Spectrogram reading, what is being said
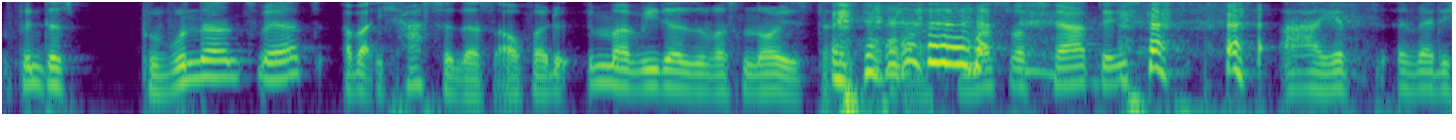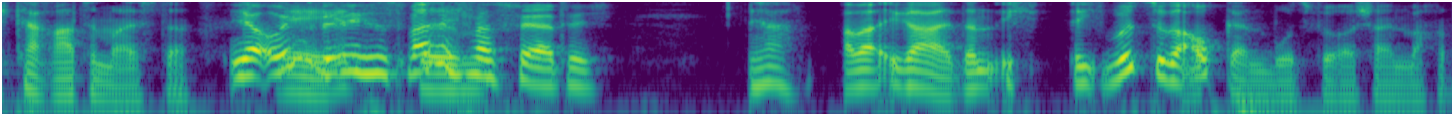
finde das bewundernswert, aber ich hasse das auch, weil du immer wieder so was Neues da Du machst was fertig. Ah, jetzt werde ich Karatemeister. Ja, und nee, wenigstens mache ähm, ich was fertig. Ja, aber egal. Dann ich, ich würde sogar auch gerne einen Bootsführerschein machen.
